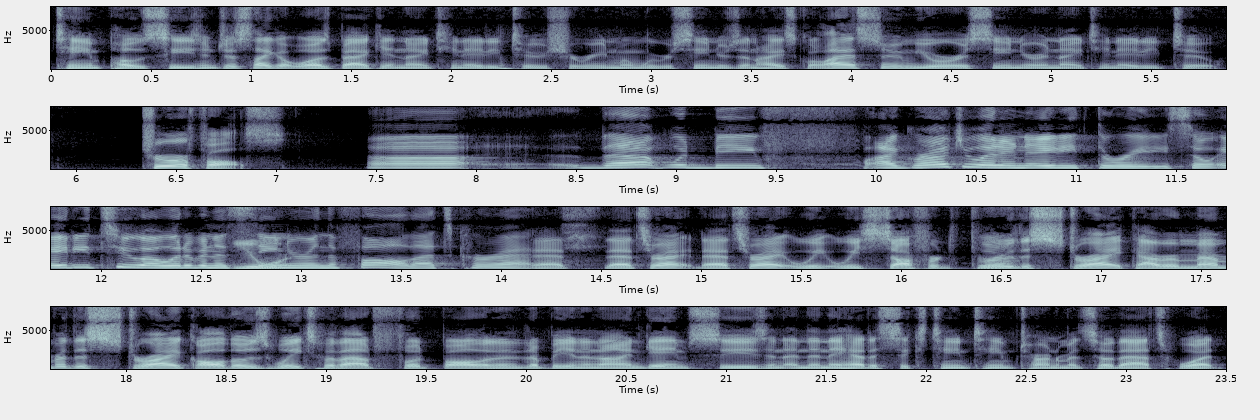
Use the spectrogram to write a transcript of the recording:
team postseason, just like it was back in 1982, Charean, when we were seniors in high school. I assume you were a senior in 1982. True or false? Uh, that would be. F- I graduated in '83, so '82 I would have been a you senior were, in the fall. That's correct. That's that's right. That's right. We we suffered through yeah. the strike. I remember the strike. All those weeks without football. It ended up being a nine game season, and then they had a 16 team tournament. So that's what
